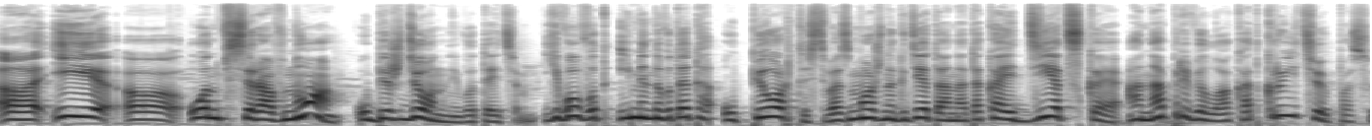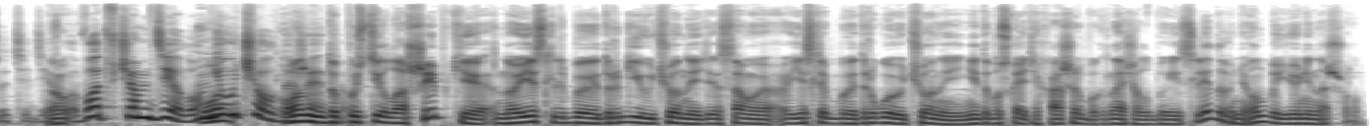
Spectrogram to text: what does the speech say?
А, И а, он все равно убежденный вот этим. Его вот именно вот эта упертость, возможно, где-то она такая детская, она привела к открытию, по сути дела. Ну, вот в чем дело. Он, не учел даже Он этого. допустил ошибки, но если бы другие ученые, те самые, если бы другой ученый, не допуская этих ошибок, начал бы исследование, он бы ее не нашел.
